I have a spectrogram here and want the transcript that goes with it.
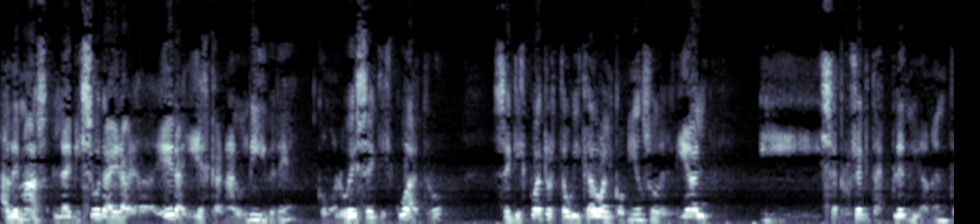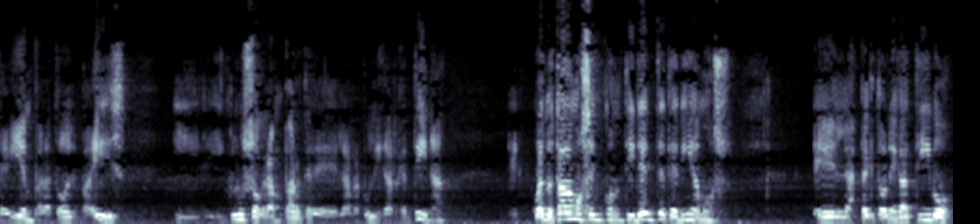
Además, la emisora era, era y es canal libre, como lo es CX4. CX4 está ubicado al comienzo del dial y se proyecta espléndidamente bien para todo el país, e incluso gran parte de la República Argentina cuando estábamos en continente teníamos el aspecto negativo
